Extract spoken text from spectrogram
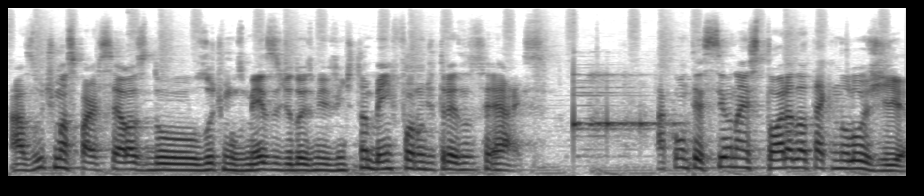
As últimas parcelas dos últimos meses de 2020 também foram de 300 reais aconteceu na história da tecnologia.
